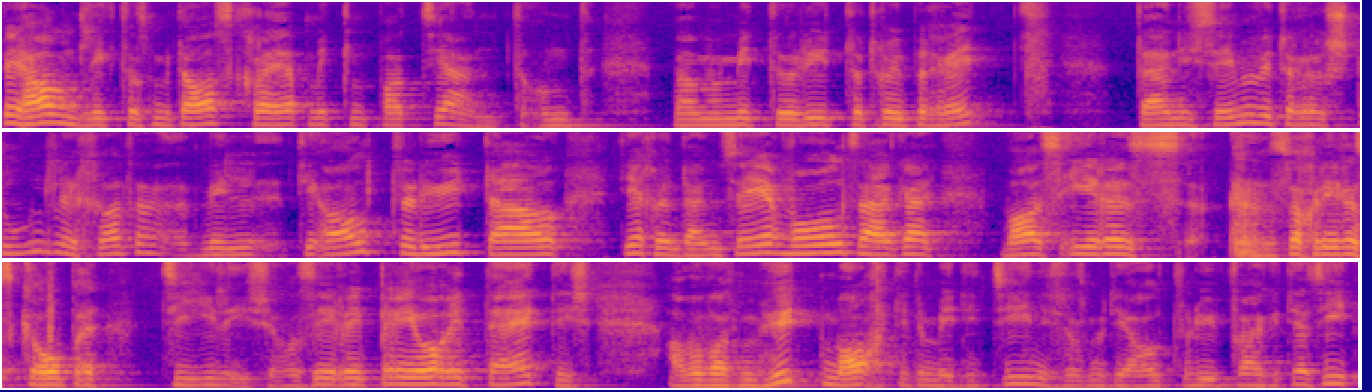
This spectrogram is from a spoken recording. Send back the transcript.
Behandlung, dass man das klärt mit dem Patienten. Und wenn man mit den Leuten darüber redet, dann ist es immer wieder erstaunlich, oder? Weil die alten Leute auch, die können einem sehr wohl sagen, was ihres, so ein ihres grobe Ziel ist, was ihre Priorität ist. Aber was man heute macht in der Medizin, ist, dass man die alten Leute fragt, ja, sie,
